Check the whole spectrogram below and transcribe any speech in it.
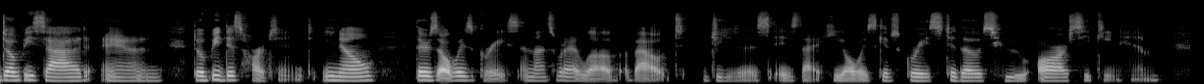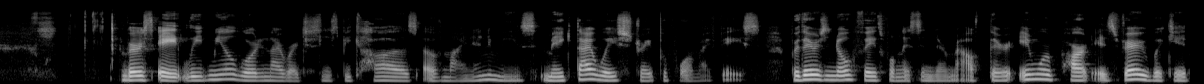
don't be sad and don't be disheartened, you know? There's always grace and that's what i love about jesus is that he always gives grace to those who are seeking him. Verse 8 lead me o lord in thy righteousness because of mine enemies. Make thy way straight before my face. For there is no faithfulness in their mouth. Their inward part is very wicked.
